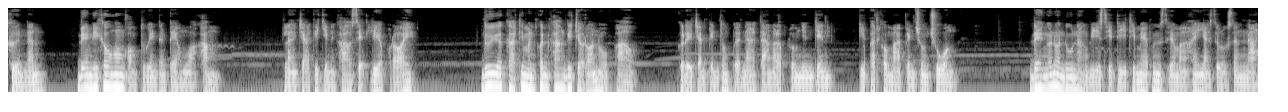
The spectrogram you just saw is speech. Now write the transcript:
คืนนั้นเดนที่เข้าห้องของตัวเองตั้งแต่หัวค่ำหลังจากที่กินข้าวเสร็จเรียบร้อย ด้วยอากาศที่มันค่อนข้างที่จะร้อนอบอ้าวก็เลยจำเป็นต้องเปิดหน้าต่างรับลมเย็นๆที่พัดเข้ามาเป็นช่วงๆแดงก็นอนดูหนังวีซีดีที่แม่เพิ่งซื้อมาให้อย่างสนุกสนาน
